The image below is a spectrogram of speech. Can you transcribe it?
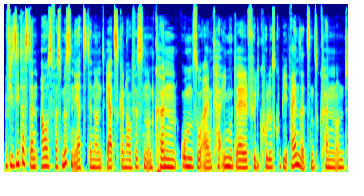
Wie sieht das denn aus? Was müssen Ärztinnen und Ärzte genau wissen und können, um so ein KI-Modell für die Koloskopie einsetzen zu können und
